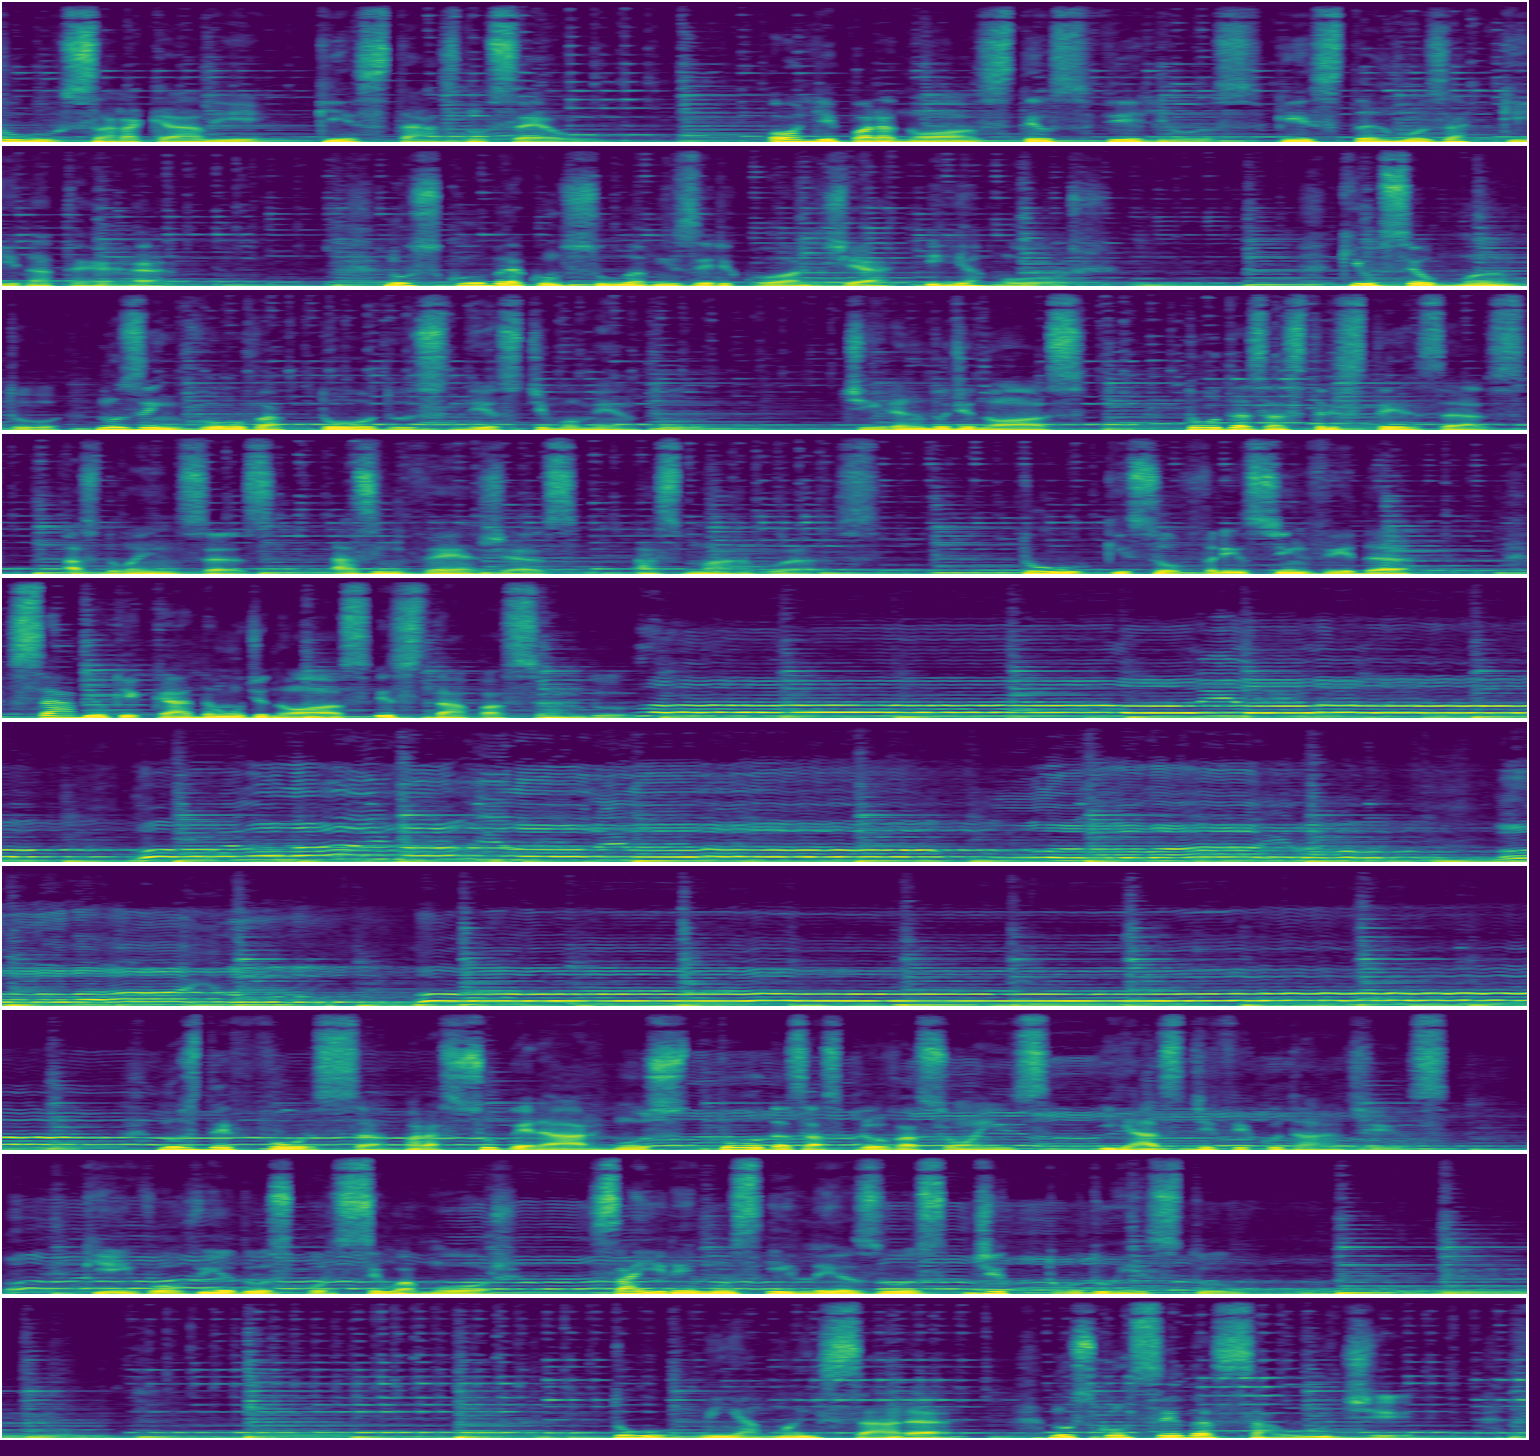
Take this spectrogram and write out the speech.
Tu, Saracali, que estás no céu, olhe para nós, teus filhos, que estamos aqui na terra. Nos cubra com sua misericórdia e amor. Que o seu manto nos envolva a todos neste momento, tirando de nós todas as tristezas, as doenças, as invejas, as mágoas. Tu que sofreste em vida, sabe o que cada um de nós está passando. Nos dê força para superarmos todas as provações e as dificuldades. Que, envolvidos por seu amor, sairemos ilesos de tudo isto. Tu, minha mãe Sara, nos conceda saúde,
